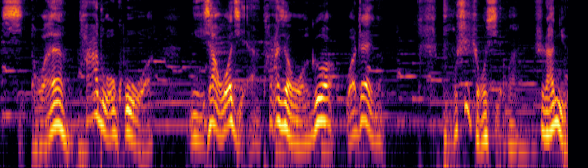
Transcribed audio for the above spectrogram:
喜欢呀，他多酷啊！你像我姐，他像我哥，我这个。不是这种喜欢，是男女。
